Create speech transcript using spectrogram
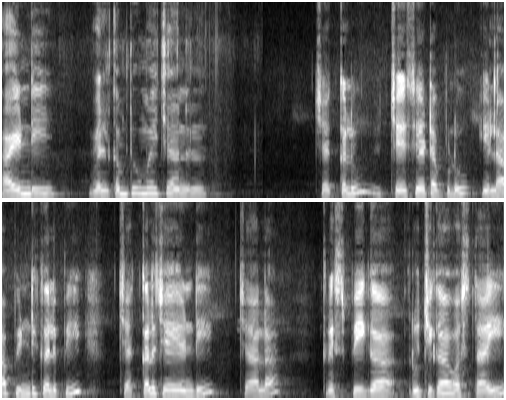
హాయ్ అండి. Welcome to my channel. చెక్కలు చేసేటప్పుడు ఇలా పిండి కలిపి చెక్కలు చేయండి. చాలా క్రిస్పీగా రుచిగా వస్తాయి.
